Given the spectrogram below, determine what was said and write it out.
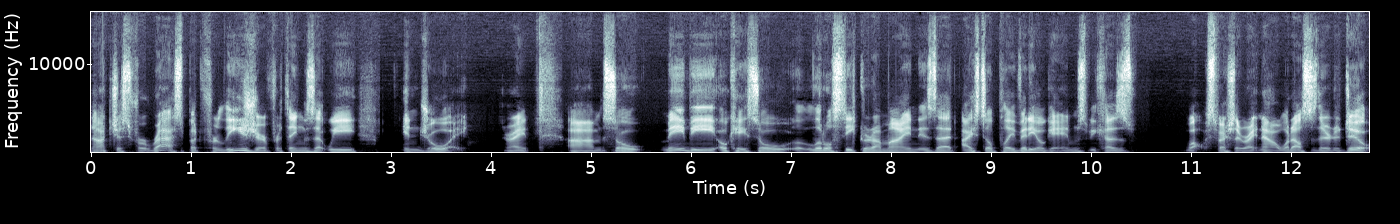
not just for rest but for leisure for things that we enjoy right? Um, so maybe okay so a little secret on mine is that i still play video games because well especially right now what else is there to do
